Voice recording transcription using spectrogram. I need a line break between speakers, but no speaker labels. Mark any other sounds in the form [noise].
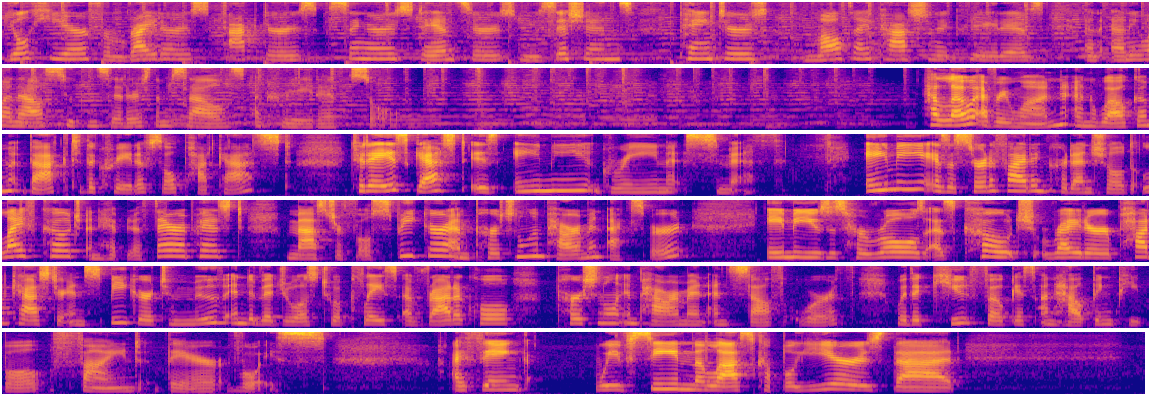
You'll hear from writers, actors, singers, dancers, musicians, painters, multi passionate creatives, and anyone else who considers themselves a creative soul. Hello, everyone, and welcome back to the Creative Soul Podcast. Today's guest is Amy Green Smith. Amy is a certified and credentialed life coach and hypnotherapist, masterful speaker, and personal empowerment expert. Amy uses her roles as coach, writer, podcaster, and speaker to move individuals to a place of radical personal empowerment and self worth with acute focus on helping people find their voice. I think we've seen the last couple years that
